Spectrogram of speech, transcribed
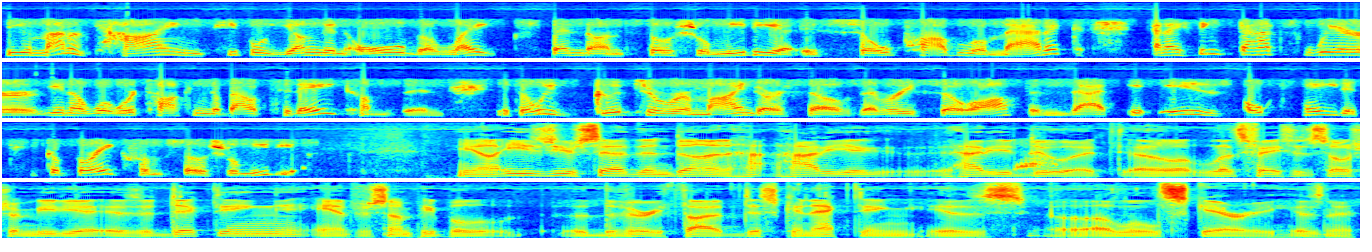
the amount of time people young and old alike spend on social media is so problematic. And I think that's where, you know, what we're talking about today comes in. It's always good to remind ourselves every so often that it is okay to take a break from social media. You know, easier said than done. How, how do you how do you yeah. do it? Uh, let's face it, social media is addicting, and for some people, the very thought of disconnecting is a little scary, isn't it?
